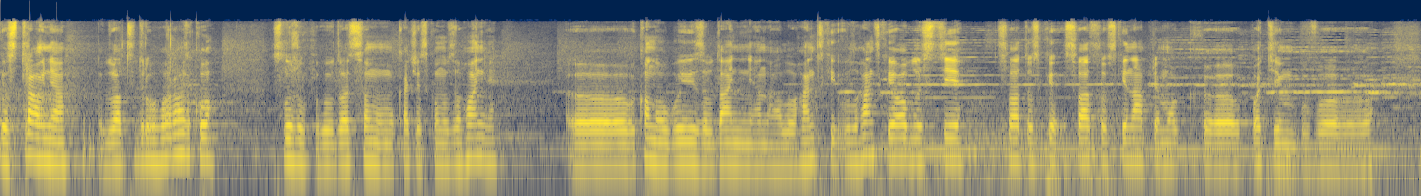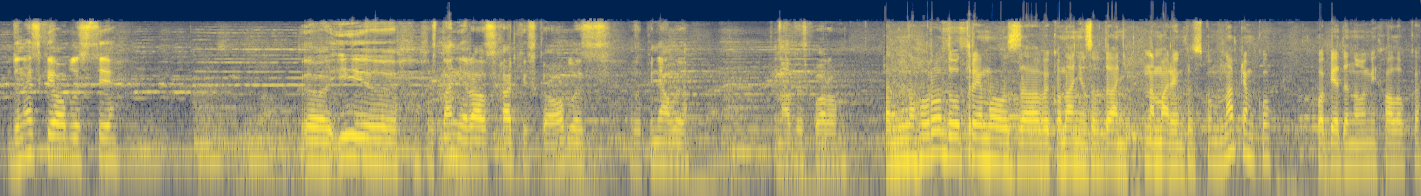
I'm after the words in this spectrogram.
З травня 22-го року служив у 27-му качівському загоні, е, виконував бойові завдання на Луганській, в Луганській області, Сватовський, Сватовський напрямок, е, потім в Донецькій області. Е, І е, останній раз Харківська область зупиняли натиск ворога. Нагороду отримав за виконання завдань на Мар'їнківському напрямку Побєда Новоміхаловка,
